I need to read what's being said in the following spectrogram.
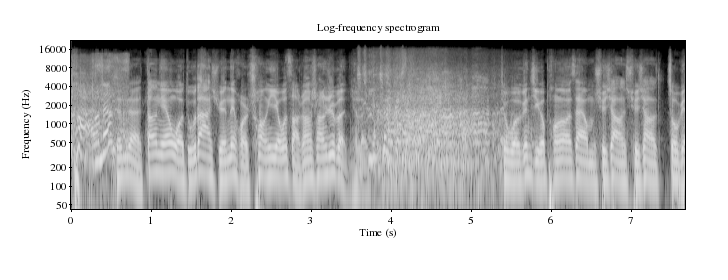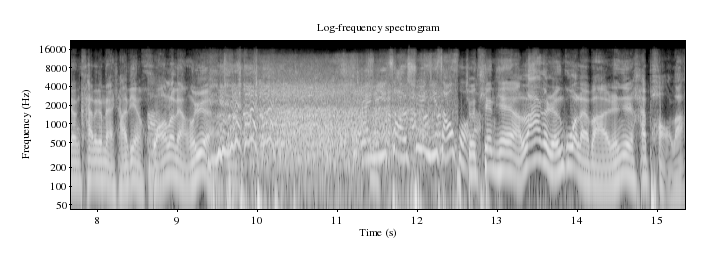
好呢？真的。当年我读大学那会儿创业，我早知道上日本去了。就我跟几个朋友在我们学校学校周边开了个奶茶店，黄了两个月。哎，你早去去你着火就。天天啊拉个人过来吧，人家还跑了。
